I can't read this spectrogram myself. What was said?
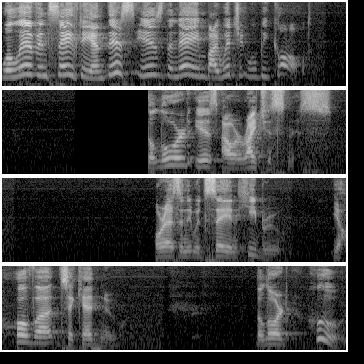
will live in safety, and this is the name by which it will be called The Lord is our righteousness. Or as it would say in Hebrew, Yehovah Tsidkenu. the Lord who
